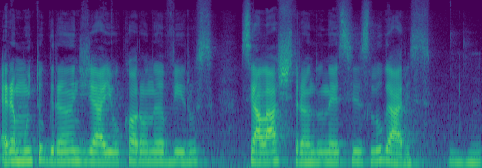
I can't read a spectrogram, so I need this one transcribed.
era muito grande, e aí o coronavírus se alastrando nesses lugares. Uhum.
